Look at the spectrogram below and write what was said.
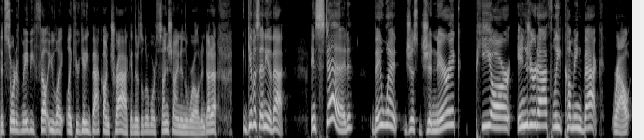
that sort of maybe felt you like like you're getting back on track and there's a little more sunshine in the world and da da. Give us any of that. Instead, they went just generic PR injured athlete coming back route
